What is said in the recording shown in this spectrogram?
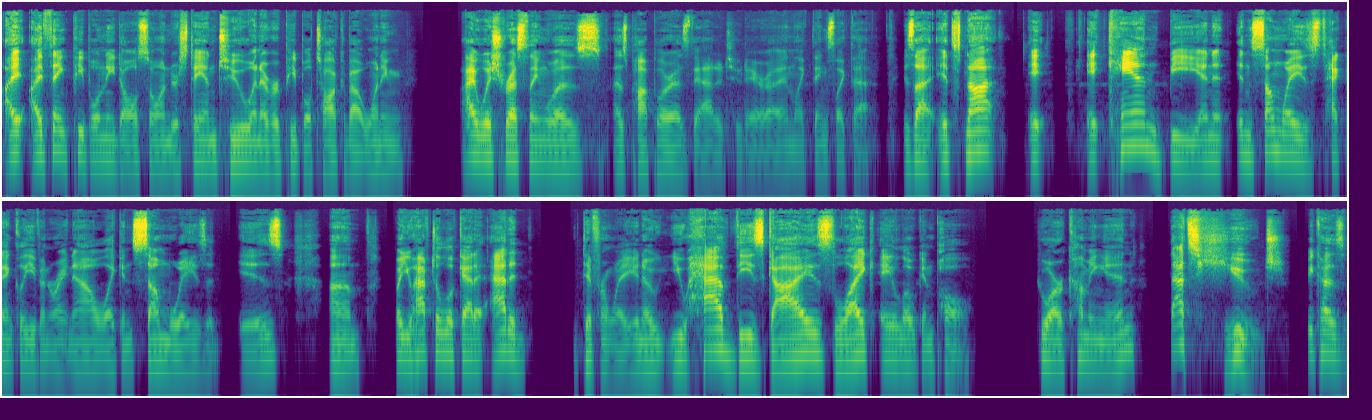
I I think people need to also understand too. Whenever people talk about wanting, I wish wrestling was as popular as the Attitude Era and like things like that. Is that it's not it it can be and it, in some ways technically even right now like in some ways it is um but you have to look at it at a different way you know you have these guys like a Logan Paul who are coming in that's huge because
